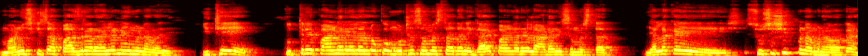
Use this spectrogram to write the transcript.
माणुसकीचा पाजरा राहिला नाही मनामध्ये. इथे कुत्रे पाळणाऱ्याला लोक मोठं समजतात आणि गाय पाळणाऱ्याला अडाणी समजतात. याला काय सुशिक्षितपणा म्हणावा का?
